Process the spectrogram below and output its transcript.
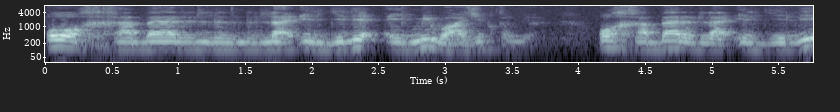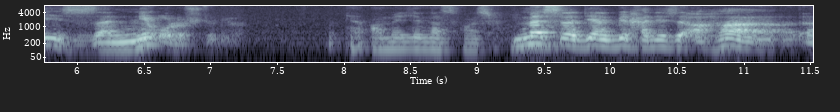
O haberle ilgili ilmi vacip kılmıyor. O haberle ilgili zanni oluşturuyor. Yani amelle nasıl vacip? Mesela diyelim bir hadisi aha e,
